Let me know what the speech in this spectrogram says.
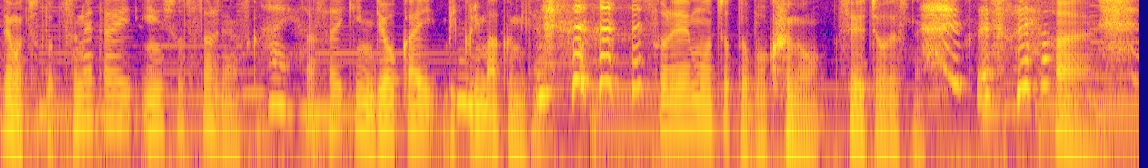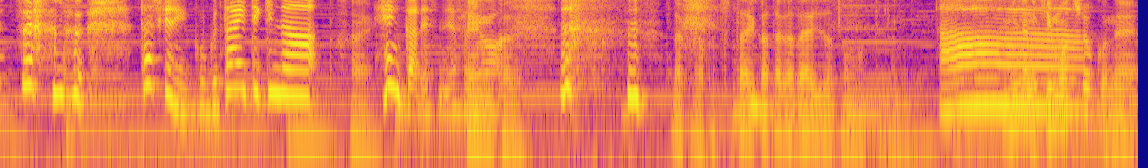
でもちょっと冷たい印象伝わるじゃないですか,、はいはい。最近「了解びっくりマーク」みたいな、それもちょっと僕の成長ですね。で それははそれは確かにこう具体的ないはい。変化ですねそれは。変化ですだからやっぱ伝え方が大事だと思ってるんで。みんなに気持ちよくね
